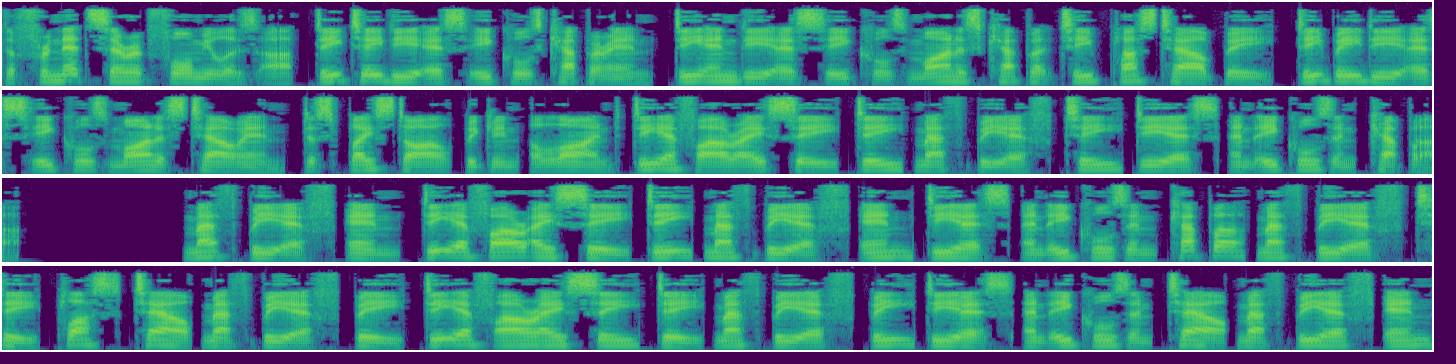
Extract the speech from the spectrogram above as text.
The Frenet-Serret formulas are dTds equals kappa n, dNds equals minus kappa t plus tau b, dBds equals minus tau n. Display style begin aligned dFrac d math bf t ds and equals and kappa Math BF N DFRAC D Math BF N DS and equals and kappa Math BF T plus tau Math BF B DFRAC D Math BF B DS and equals and tau Math BF N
